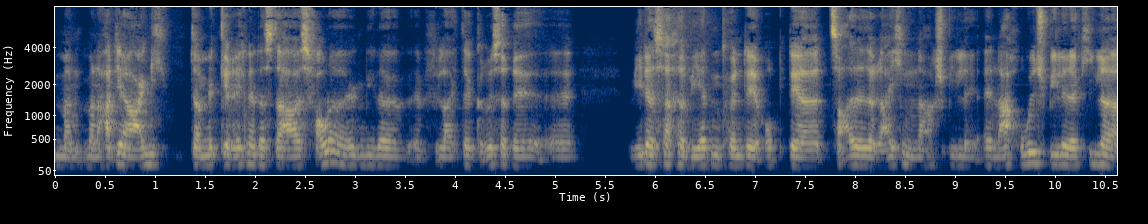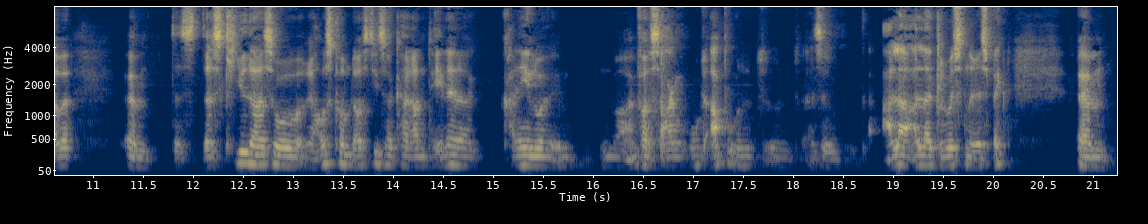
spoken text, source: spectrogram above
man, man hat ja eigentlich damit gerechnet, dass der HSV da irgendwie der, äh, vielleicht der größere äh, Widersacher werden könnte, ob der zahlreichen Nachspiele, äh, Nachholspiele der Kieler, aber ähm, dass, dass Kiel da so rauskommt aus dieser Quarantäne, da kann ich nur, nur einfach sagen, Hut ab und, und also aller, allergrößten Respekt. Ähm,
